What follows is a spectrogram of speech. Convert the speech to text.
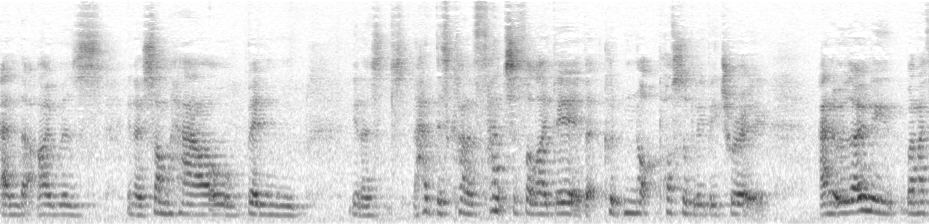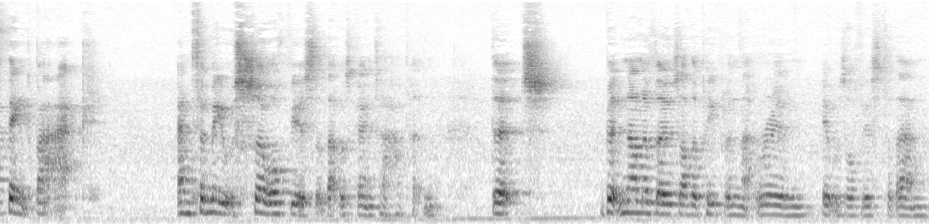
and that I was, you know, somehow been, you know, had this kind of fanciful idea that could not possibly be true. And it was only when I think back, and for me it was so obvious that that was going to happen, that, but none of those other people in that room, it was obvious to them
